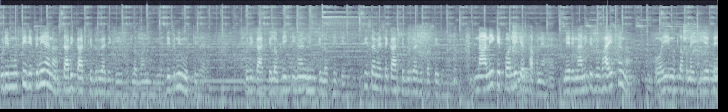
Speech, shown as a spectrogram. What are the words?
पूरी मूर्ति जितनी है ना, सारी काट के दुर्गा जी की मतलब बनी हुई है, जितनी मूर्ति है। पूरी काट के लकड़ी की है, नीम की लकड़ी की है। इसी समय से काट के दुर्गा जी प्रसिद्ध है। नानी के पहले के स्थापना है। मेरी नानी के जो भाई थे ना, वही मतलब अपने किए थे।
